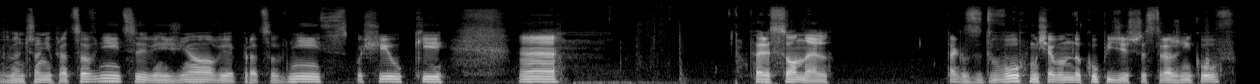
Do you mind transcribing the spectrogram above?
Zmęczeni pracownicy, więźniowie, pracownicy, posiłki. E, personel. Tak, z dwóch musiałbym dokupić jeszcze strażników.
